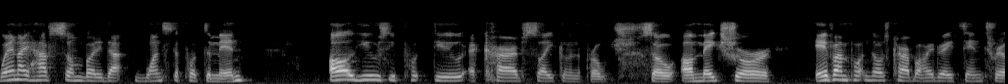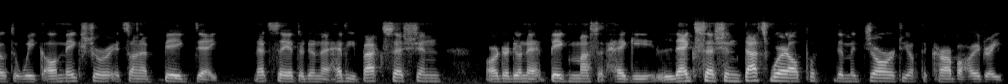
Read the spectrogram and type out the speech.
when I have somebody that wants to put them in, I'll usually put do a carb cycling approach. So I'll make sure if I'm putting those carbohydrates in throughout the week, I'll make sure it's on a big day. Let's say if they're doing a heavy back session or they're doing a big, massive, heavy leg session, that's where I'll put the majority of the carbohydrate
